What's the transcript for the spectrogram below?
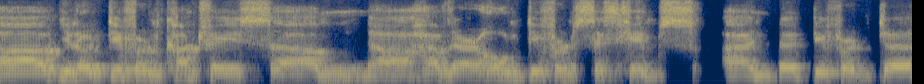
Uh, you know, different countries um, uh, have their own different systems and uh, different uh,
